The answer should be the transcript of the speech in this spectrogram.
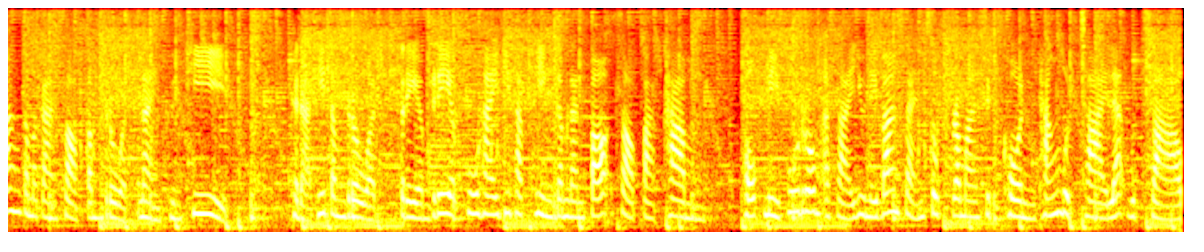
ตั้งกรรมการสอบตำรวจในพื้นที่ ขณะที่ตำรวจเตรียมเรียกผู้ให้ที่พักพิงกำนันเปาะสอบปากคำพบมีผู้ร่วมอาศัยอยู่ในบ้านแสนสุขประมาณ 10 คน ทั้งบุตรชายและบุตรสาว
